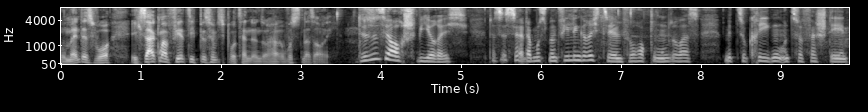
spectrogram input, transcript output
Moment ist, wo ich sag mal 40 bis 50 Prozent unserer Hörer wussten das auch nicht. Das ist ja auch schwierig. Das ist ja, da muss man viel in Gerichtssälen für hocken, um sowas mitzukriegen und zu verstehen.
